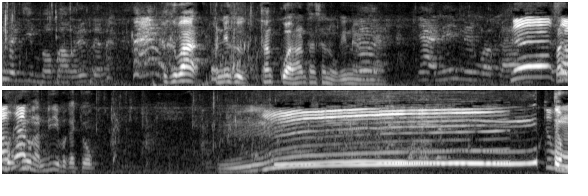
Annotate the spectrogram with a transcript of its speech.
มมันยิ้มเบาๆเลยนะก็คือว่าตอนนี้คือทั้งกลัวทั้งทั้งสนุกนิดนึงไงอย่านิดนึงบอกกันหนึ่งต้อสองงสามยุ่งกันดีๆปกระจกตุ่ม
